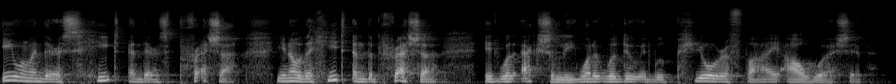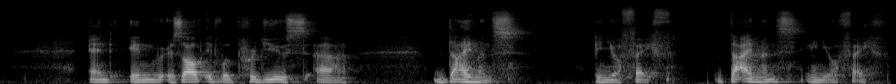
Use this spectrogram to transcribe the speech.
even when there's heat and there's pressure. You know, the heat and the pressure, it will actually, what it will do, it will purify our worship. And in result, it will produce uh, diamonds in your faith. Diamonds in your faith.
